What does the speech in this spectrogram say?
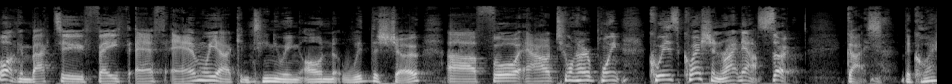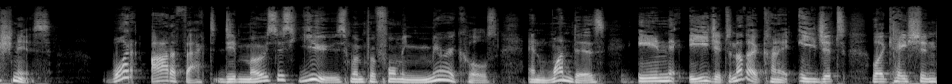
Welcome back to Faith FM. We are continuing on with the show, uh, for our 200 point quiz question right now. So guys, the question is, what artifact did Moses use when performing miracles and wonders in Egypt? Another kind of Egypt location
